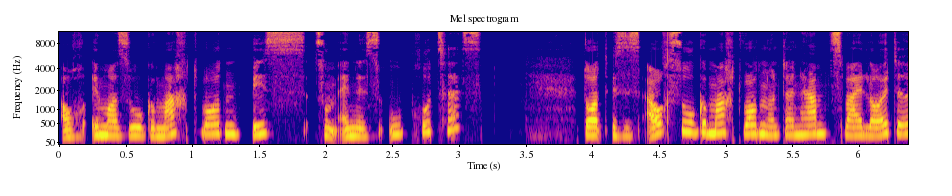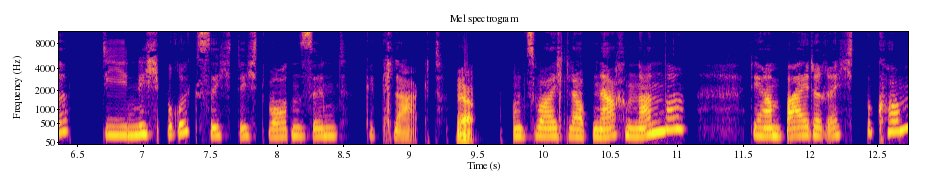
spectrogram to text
auch immer so gemacht worden bis zum NSU-Prozess. Dort ist es auch so gemacht worden und dann haben zwei Leute, die nicht berücksichtigt worden sind, geklagt. Ja. Und zwar, ich glaube, nacheinander. Die haben beide Recht bekommen.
